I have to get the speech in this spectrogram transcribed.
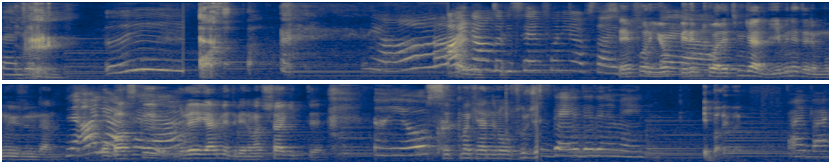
Bence. Ya. Aynı anda bir senfoni yapsaydık. Senfoni yok, ya. benim tuvaletim geldi yemin ederim bunun yüzünden. Ne O alaka baskı ya? buraya gelmedi benim, aşağı gitti. Ay, Yok. Sıkma kendini osurca. Siz de evde denemeyin. Bay bay. Bay bay.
